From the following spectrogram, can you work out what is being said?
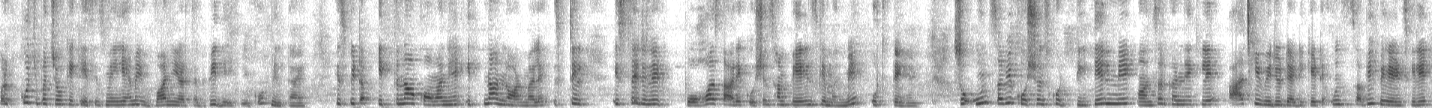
पर कुछ बच्चों के केसेस में ये हमें वन ईयर तक भी देखने को मिलता है। स्पीटअप इतना कॉमन है इतना नॉर्मल है स्टिल इससे रिलेट बहुत सारे क्वेश्चंस हम पेरेंट्स के मन में उठते हैं। सो so, उन सभी क्वेश्चंस को डिटेल में आंसर करने के लिए आज की वीडियो डेडिकेट है उन सभी पेरेंट्स के लिए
